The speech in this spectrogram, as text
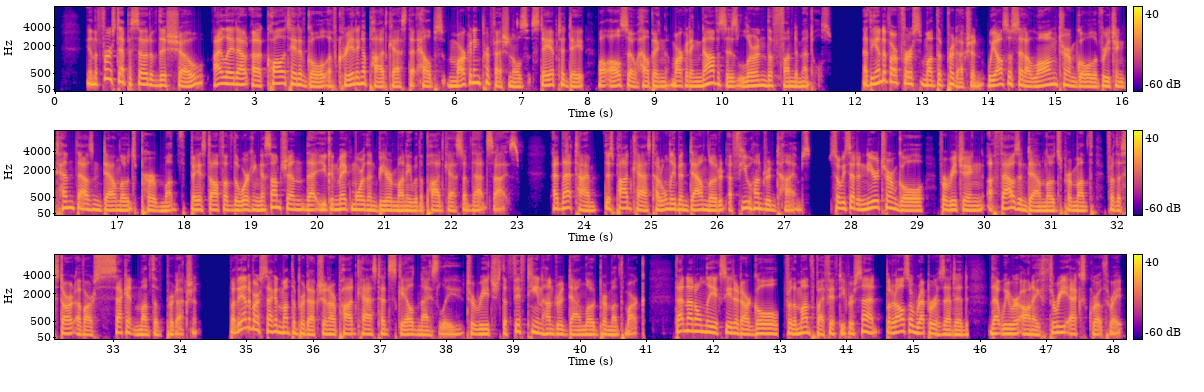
In the first episode of this show, I laid out a qualitative goal of creating a podcast that helps marketing professionals stay up to date while also helping marketing novices learn the fundamentals. At the end of our first month of production, we also set a long term goal of reaching 10,000 downloads per month, based off of the working assumption that you can make more than beer money with a podcast of that size. At that time, this podcast had only been downloaded a few hundred times, so we set a near term goal for reaching a thousand downloads per month for the start of our second month of production. By the end of our second month of production, our podcast had scaled nicely to reach the 1500 download per month mark. That not only exceeded our goal for the month by 50%, but it also represented that we were on a 3x growth rate.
